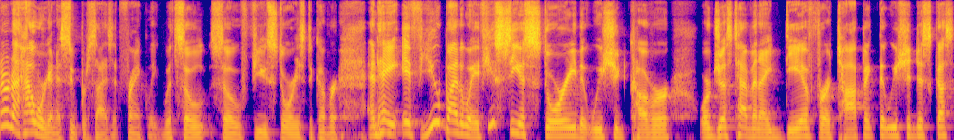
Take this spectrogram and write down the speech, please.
don't know how we're going to supersize it, frankly, with so so few stories to cover. And hey, if you, by the way, if you see a story that we should cover, or just have an idea for a topic that we should discuss,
